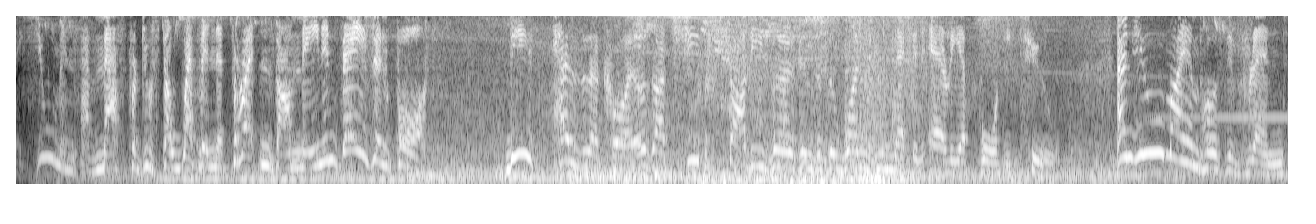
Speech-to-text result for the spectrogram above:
Humans have mass-produced a weapon that threatens our main invasion force! These Tesla coils are cheap, shoddy versions of the ones you met in Area 42. And you, my impulsive friend,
